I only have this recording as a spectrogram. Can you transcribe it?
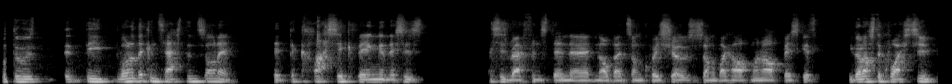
But there was the, the one of the contestants on it did the classic thing, and this is this is referenced in uh, Knobheads on quiz shows, a song by Half Man Half Biscuit. He got asked a question,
